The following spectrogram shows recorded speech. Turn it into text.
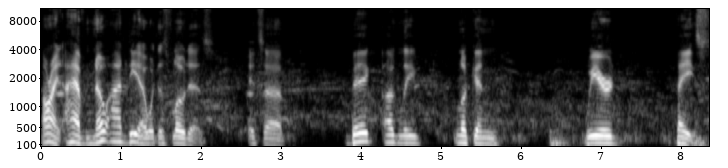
All right, I have no idea what this float is. It's a big, ugly looking, weird face.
